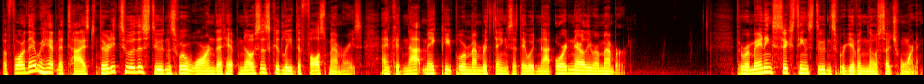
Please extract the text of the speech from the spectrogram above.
Before they were hypnotized, 32 of the students were warned that hypnosis could lead to false memories and could not make people remember things that they would not ordinarily remember. The remaining 16 students were given no such warning.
